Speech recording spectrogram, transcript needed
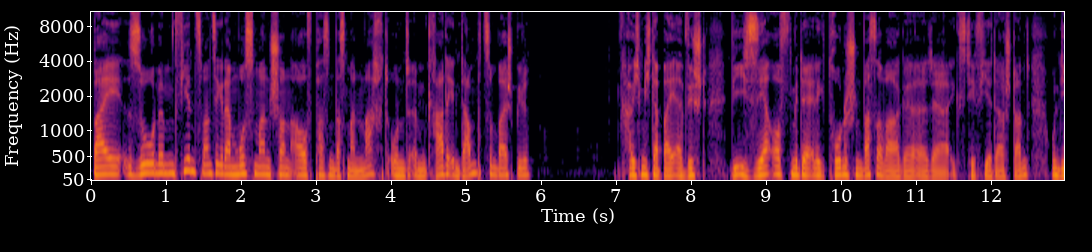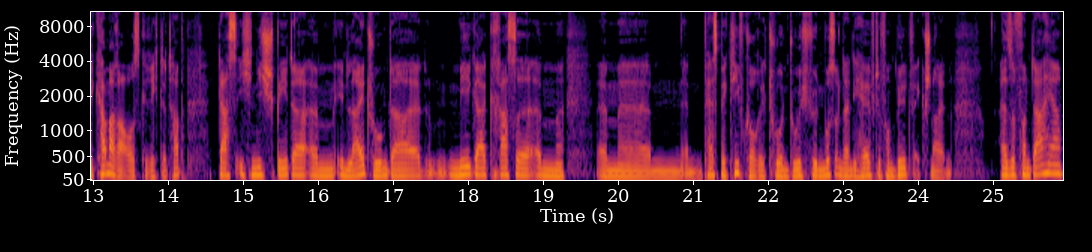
Bei so einem 24er, da muss man schon aufpassen, was man macht. Und ähm, gerade in Dump zum Beispiel habe ich mich dabei erwischt, wie ich sehr oft mit der elektronischen Wasserwaage äh, der XT4 da stand und die Kamera ausgerichtet habe, dass ich nicht später ähm, in Lightroom da mega krasse ähm, ähm, ähm, Perspektivkorrekturen durchführen muss und dann die Hälfte vom Bild wegschneiden. Also von daher,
